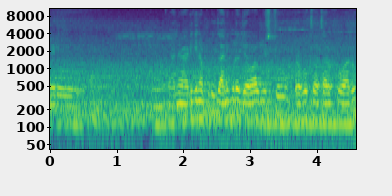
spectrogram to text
మీరు అని అడిగినప్పుడు దానికి కూడా జవాబిస్తూ ప్రభుత్వ తరఫు వారు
